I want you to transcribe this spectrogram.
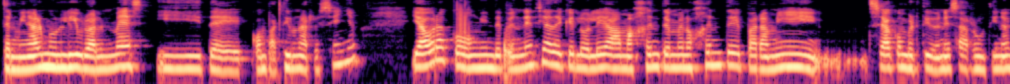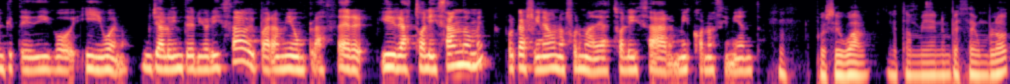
terminarme un libro al mes y de compartir una reseña. Y ahora, con independencia de que lo lea más gente, menos gente, para mí se ha convertido en esa rutina que te digo y bueno, ya lo he interiorizado y para mí es un placer ir actualizándome porque al final es una forma de actualizar mis conocimientos. Pues igual, yo también empecé un blog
